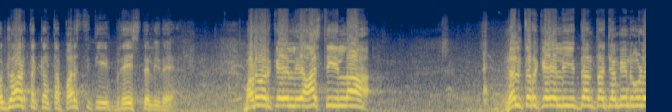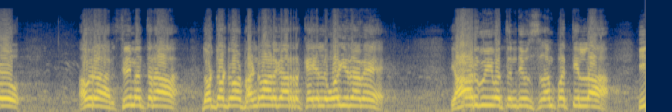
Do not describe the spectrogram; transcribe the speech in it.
ಒದ್ದಾಡ್ತಕ್ಕಂಥ ಪರಿಸ್ಥಿತಿ ದೇಶದಲ್ಲಿದೆ. ಬಡವರ ಕೈಯಲ್ಲಿ ಆಸ್ತಿ ಇಲ್ಲ. ದಲಿತರ ಕೈಯಲ್ಲಿ ಇದ್ದಂಥ ಜಮೀನುಗಳು ಅವರ ಶ್ರೀಮಂತರ ದೊಡ್ಡ ದೊಡ್ಡ ಬಂಡವಾಳಗಾರರ ಕೈಯಲ್ಲಿ ಹೋಗಿದ್ದಾವೆ ಯಾರಿಗೂ ಇವತ್ತಿನ ದಿವಸ ಸಂಪತ್ತಿಲ್ಲ. ಈ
